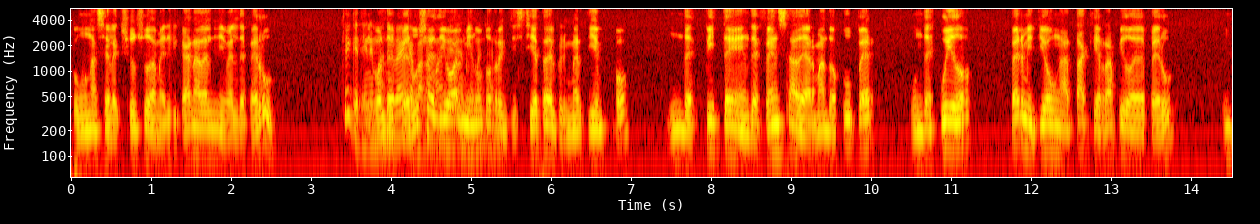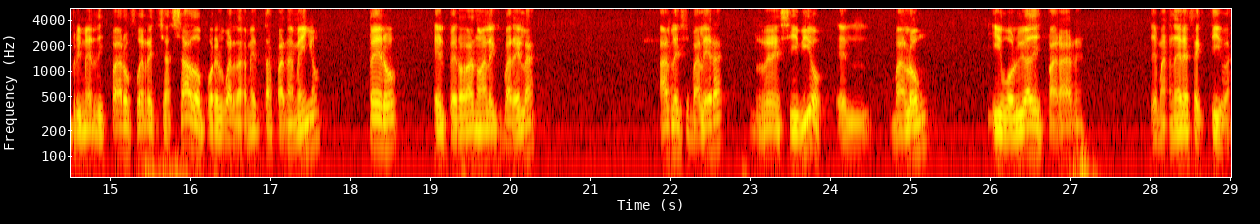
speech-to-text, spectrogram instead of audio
con una selección sudamericana del nivel de Perú. Sí, que tiene El gol más de que Perú se dio al minuto evidentemente. 37 del primer tiempo, un despiste en defensa de Armando Cooper, un descuido, permitió un ataque rápido de Perú. Un primer disparo fue rechazado por el guardameta panameño, pero el peruano Alex Varela, Alex Valera recibió el balón y volvió a disparar de manera efectiva.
